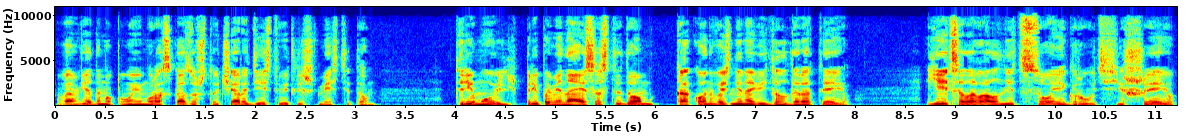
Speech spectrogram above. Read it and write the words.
Вам ведомо по моему рассказу, что чары действуют лишь вместе том. Тремуэль, припоминая со стыдом, как он возненавидел Доротею, ей целовал лицо и грудь и шею,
